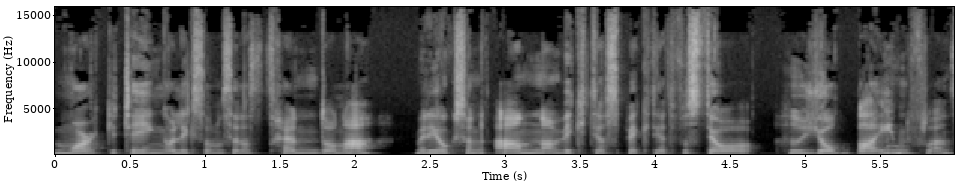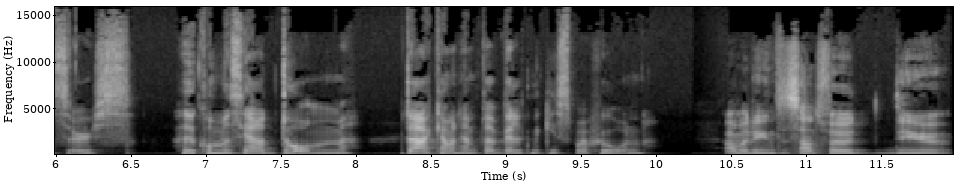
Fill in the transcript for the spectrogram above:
marketing och liksom de senaste trenderna. Men det är också en annan viktig aspekt i att förstå hur jobbar influencers? Hur kommunicerar de? Där kan man hämta väldigt mycket inspiration. Ja, men det är intressant för det är ju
